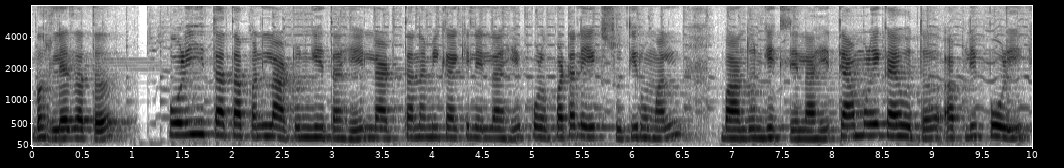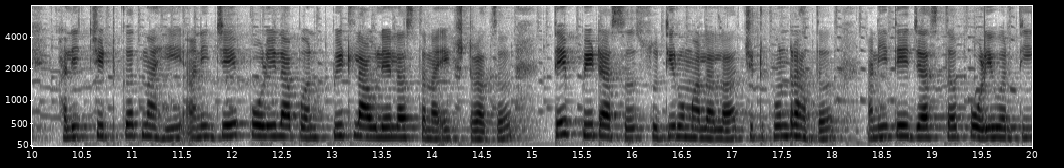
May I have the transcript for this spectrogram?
भरल्या जातं. पोळी ही आता आपण लाटून घेत आहे. लाटताना मी काय केलेलं आहे पोळपाटाला एक सुती रुमाल बांधून घेतलेला आहे. त्यामुळे काय होतं आपली पोळी खाली चिटकत नाही आणि जे पोळीला आपण पीठ लावलेलं असतं ना एक्स्ट्राचं ते पीठ असं सुती रुमालाला चिटकून राहतं आणि ते जास्त पोळीवरती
